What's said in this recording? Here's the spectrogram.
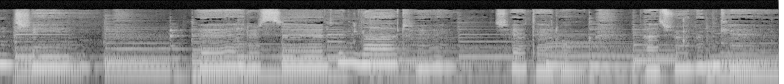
어려운지 애를 쓰는 나를 제대로 봐주는 게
